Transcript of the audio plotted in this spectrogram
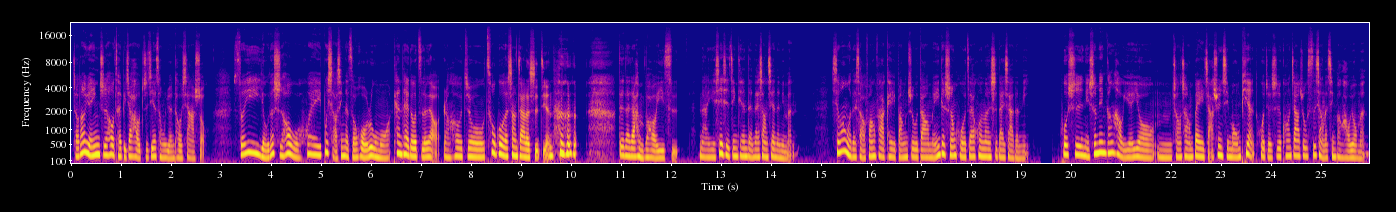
找到原因之后才比较好直接从源头下手，所以有的时候我会不小心的走火入魔，看太多资料，然后就错过了上架的时间，对大家很不好意思。那也谢谢今天等待上线的你们，希望我的小方法可以帮助到每一个生活在混乱时代下的你。或是你身边刚好也有，嗯，常常被假讯息蒙骗，或者是框架住思想的亲朋好友们，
